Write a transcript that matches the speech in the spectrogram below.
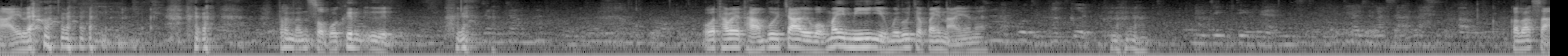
หายแล้ว ตอนนั้นศพก็ขึ้นอื่นโอ้ถ้าไปถามพระเจ้าอีกบอกไม่มีอีกไม่รู้จะไปไหนนะ พูดถึงถ้าเกิดมีจริงๆเนี่ยเราจะรักษาได้ ก็รักษา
